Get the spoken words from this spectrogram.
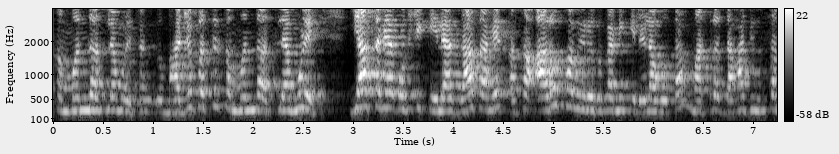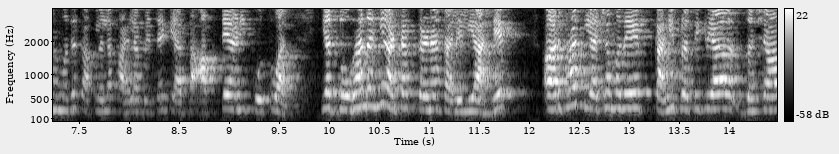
संबंध असल्यामुळे संघ- भाजपचे संबंध असल्यामुळे या सगळ्या गोष्टी केल्या जात आहेत असा आरोप हा विरोधकांनी केलेला होता. मात्र दहा दिवसांमध्येच आपल्याला पाहायला मिळतंय की आता आपटे आणि कोतवाल या दोघांनाही अटक करण्यात आलेली आहे. अर्थात याच्यामध्ये काही प्रतिक्रिया जशा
